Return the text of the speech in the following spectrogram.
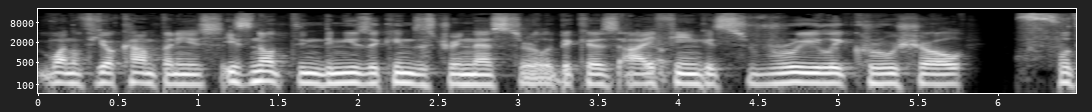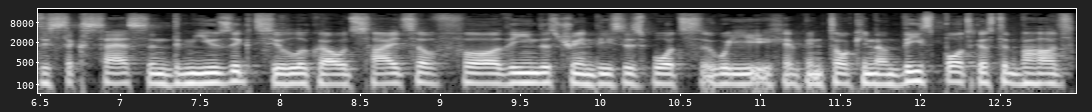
one of your companies is not in the music industry necessarily because I think it's really crucial for the success in the music to look outside of uh, the industry and this is what we have been talking on this podcast about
